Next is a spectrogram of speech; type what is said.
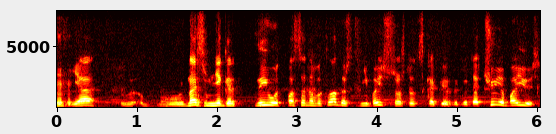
я Настя мне говорит, ты вот постоянно выкладываешь, ты не боишься, что что-то скопируют? Я говорю, да что я боюсь?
